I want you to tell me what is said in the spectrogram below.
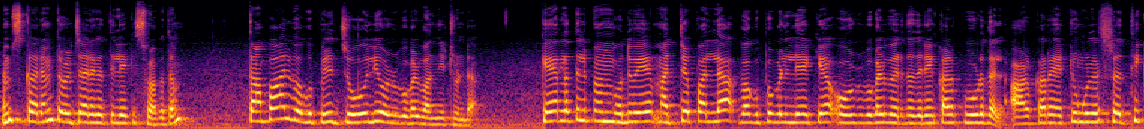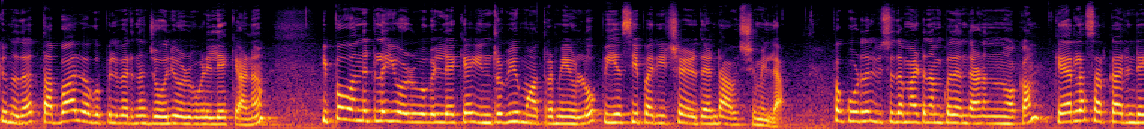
നമസ്കാരം. തൊഴിൽജാലകത്തിലേക്ക് സ്വാഗതം. തപാൽ വകുപ്പിൽ ജോലി ഒഴിവുകൾ വന്നിട്ടുണ്ട്. കേരളത്തിൽ ഇപ്പം പൊതുവെ മറ്റ് പല വകുപ്പുകളിലേക്ക് ഒഴിവുകൾ വരുന്നതിനേക്കാൾ കൂടുതൽ ആൾക്കാർ ഏറ്റവും കൂടുതൽ ശ്രദ്ധിക്കുന്നത് തപാൽ വകുപ്പിൽ വരുന്ന ജോലി ഒഴിവുകളിലേക്കാണ്. ഇപ്പോൾ വന്നിട്ടുള്ള ഈ ഒഴിവുകളിലേക്ക് ഇന്റർവ്യൂ മാത്രമേ ഉള്ളൂ. പി എസ് സി പരീക്ഷ എഴുതേണ്ട ആവശ്യമില്ല. അപ്പോൾ കൂടുതൽ വിശദമായിട്ട് നമുക്കത് എന്താണെന്ന് നോക്കാം. കേരള സർക്കാരിന്റെ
